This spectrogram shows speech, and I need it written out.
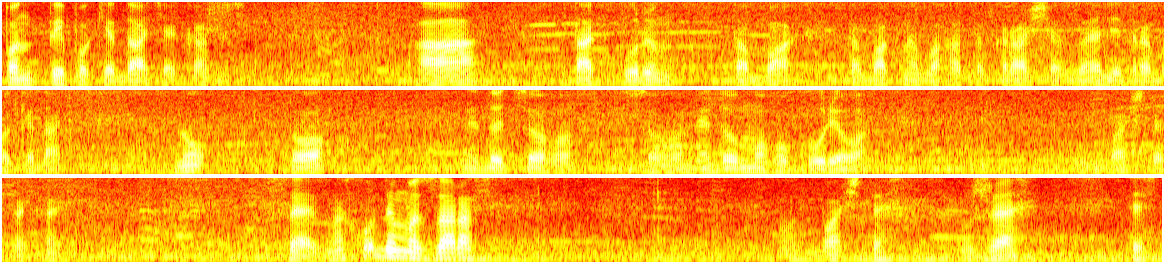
понти покидати, як кажуть. А так курим табак. Табак набагато краще, взагалі треба кидати. Ну, то не до цього всього, не до мого куріва. Бачите, така. Це. Знаходимося зараз. От бачите, вже десь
